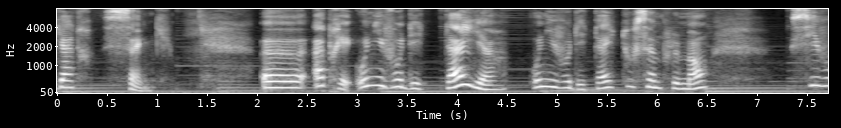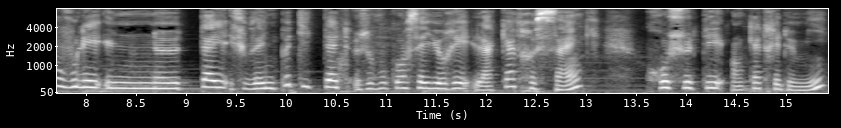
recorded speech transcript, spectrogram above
4-5 euh, après au niveau des tailles au niveau des tailles tout simplement si vous voulez une taille si vous avez une petite tête je vous conseillerais la 4-5 crocheté en 4 et demi.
